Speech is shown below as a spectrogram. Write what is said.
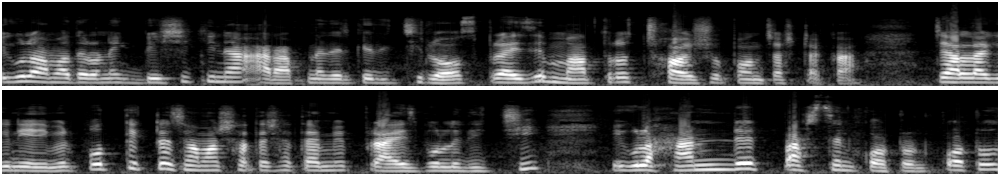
এগুলো আমাদের অনেক বেশি কিনা, আর আপনাদেরকে দিচ্ছি লস প্রাইজে মাত্র ছয়শো পঞ্চাশ টাকা। যা লাগে নিয়ে নেবেন। প্রত্যেকটা জামার সাথে সাথে আমি প্রাইস বলে দিচ্ছি। এগুলো হান্ড্রেড পার্সেন্ট কটন কটন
